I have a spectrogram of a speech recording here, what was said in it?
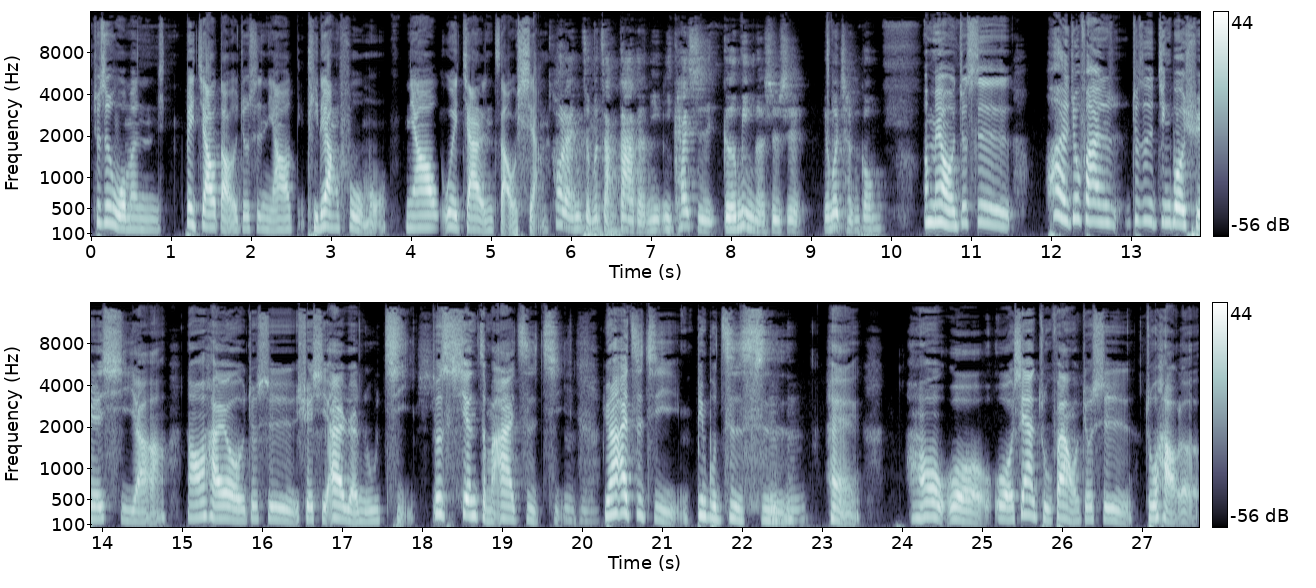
就是我们。被教导的就是你要体谅父母，你要为家人着想。后来你怎么长大的？你你开始革命了，是不是？有没有成功？啊，没有，就是后来就发现，就是经过学习啊，然后还有就是学习爱人如己，就是先怎么爱自己。嗯哼。原来爱自己并不自私，嗯、嘿。然后我我现在煮饭，我就是煮好了，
